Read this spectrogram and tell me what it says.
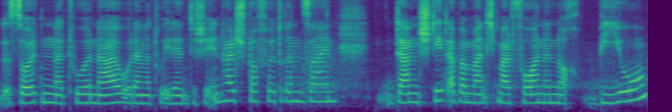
es sollten naturnahe oder naturidentische Inhaltsstoffe drin sein. Dann steht aber manchmal vorne noch Bio,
